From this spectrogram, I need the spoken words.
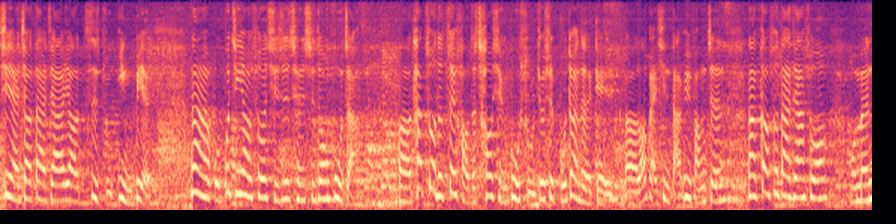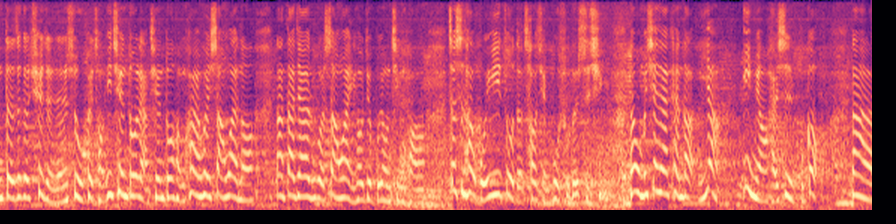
竟然叫大家要自主应变。那我不禁要说，其实陈时中部长，呃，他做的最好的超前部署，就是不断的给呃老百姓打预防针，那告诉大家说，我们的这个确诊人数会从一千多、两千多，很快会上万哦。那大家如果上万以后就不用惊慌，这是他唯一做的超前部署的事情。那我们现在看到一样，疫苗还是不够。那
